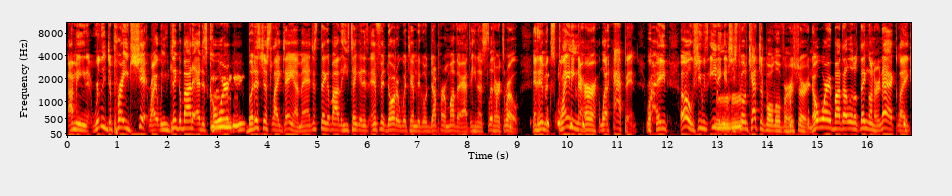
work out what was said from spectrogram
I mean, really depraved shit, right? When you think about it at its core, Mhm. but it's just like, damn, man. Just think about that. He's taking his infant daughter with him to go dump her mother after he done slit her throat, and him explaining to her what happened. Right? Oh, she was eating and she Mhm. spilled ketchup all over her shirt. Don't worry about that little thing on her neck. Like,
